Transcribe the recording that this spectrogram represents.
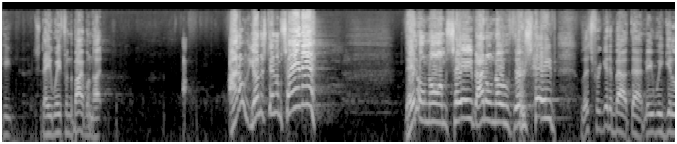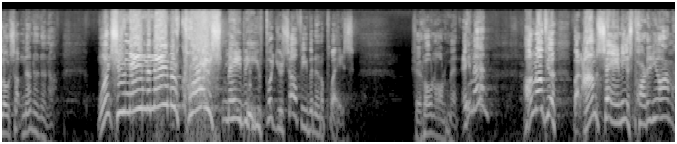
He stay away from the Bible nut. I don't. You understand what I'm saying? They don't know I'm saved. I don't know if they're saved. Let's forget about that. Maybe we get a little something. No, no, no, no. Once you name the name of Christ, maybe you put yourself even in a place. Said, hold on a minute. Amen. I don't know if you, but I'm saying he is part of the armor.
